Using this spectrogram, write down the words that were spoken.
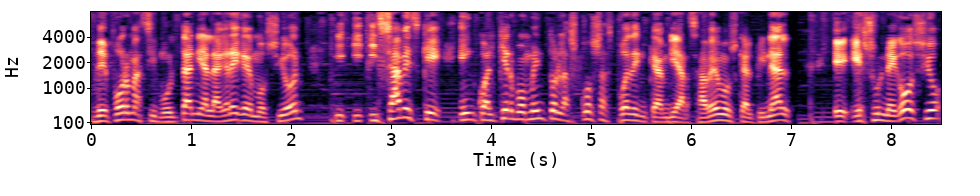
de forma simultánea, le agrega emoción, y, y- y sabes que en cualquier momento las cosas pueden cambiar. Sabemos que al final eh, es un negocio,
